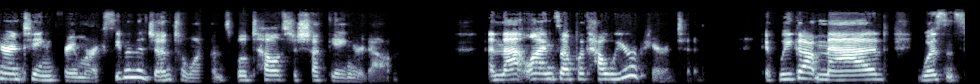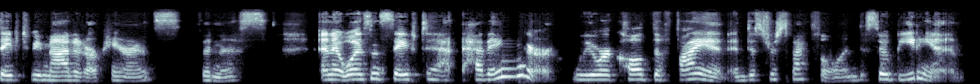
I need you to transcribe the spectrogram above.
parenting frameworks, even the gentle ones, will tell us to shut the anger down. And that lines up with how we were parented. If we got mad, it wasn't safe to be mad at our parents, goodness. And it wasn't safe to ha- have anger. We were called defiant and disrespectful and disobedient.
